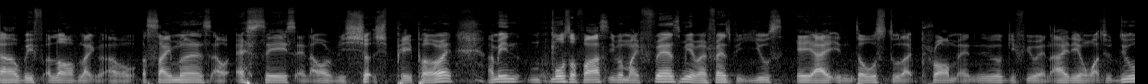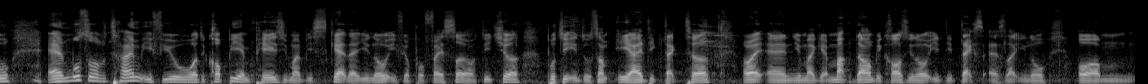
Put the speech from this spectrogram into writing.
uh, with a lot of like our assignments, our essays and our research paper alright. I mean most of us even my friends, me and my friends we use AI in those to like prompt and you know give you an idea on what to do. And most of the time if you were to copy and paste you might be scared that you know if your professor or teacher put it into some AI detector alright? And you might get marked down because you know it detects as like you know um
